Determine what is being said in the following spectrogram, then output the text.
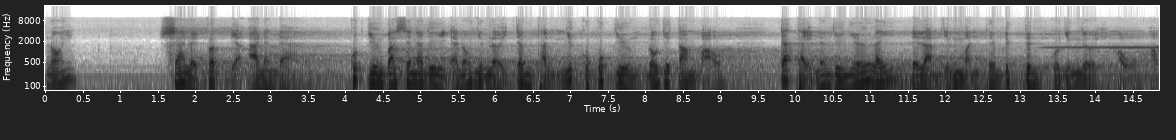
nói: Xá Lợi Phất và A Nan Đà, quốc dương Basenadi đã nói những lời chân thành nhất của quốc dương đối với Tam Bảo. Các thầy nên ghi nhớ lấy để làm vững mạnh thêm đức tin của những người hậu học.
